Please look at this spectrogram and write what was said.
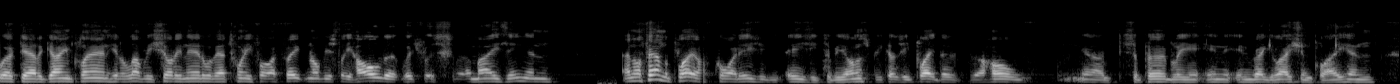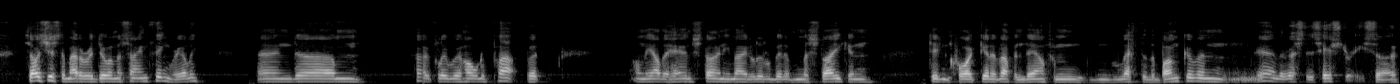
worked out a game plan. Hit a lovely shot in there to about 25 feet, and obviously hold it, which was amazing. And and I found the playoff quite easy, easy to be honest, because he played the, the whole, you know, superbly in in regulation play, and so it's just a matter of doing the same thing really, and um, hopefully we hold a putt. But on the other hand, Stoney made a little bit of a mistake and didn't quite get it up and down from left of the bunker, and yeah, the rest is history. So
